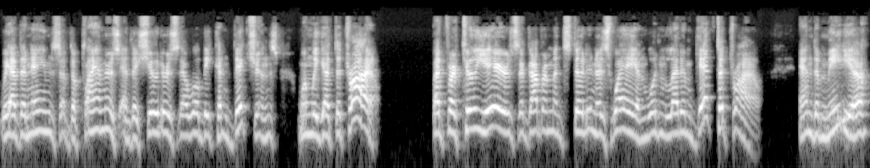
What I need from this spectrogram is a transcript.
We have the names of the planners and the shooters. There will be convictions when we get to trial. But for two years, the government stood in his way and wouldn't let him get to trial. And the media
